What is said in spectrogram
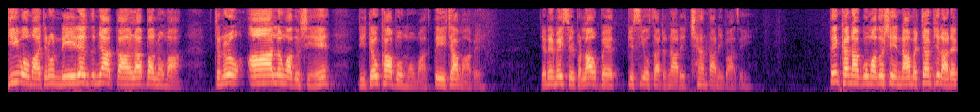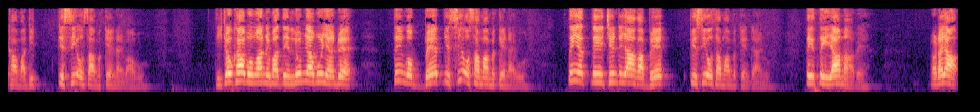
ကြီးပေါ်မှာကျွန်တော်နေတဲ့သမျှကာလပတ်လုံးမှာကျွန်တော်တို့အားလုံးကဆိုရှင်ဒီဒုက္ခဘုံပေါ်မှာတေချမှာပဲယနေ့မိတ်ဆွေဘလောက်ပဲပစ္စည်းဥစ္စာဒနာတွေချမ်းသာနေပါစေသင်ခန္ဓာကိုယ်မှာဆိုရှင်နာမတန်းဖြစ်လာတဲ့အခါမှာဒီပစ္စည်းဥစ္စာမကယ်နိုင်ပါဘူးဒီဒုက္ခဘုံကနေမှသင်လွတ်မြောက်ဖို့ရန်အတွက်သင်ကိုဘယ်ပစ္စည်းဥစ္စာမှမကယ်နိုင်ဘူးသင်ရဲ့သေခြင်းတရားကဘယ် ပစ္စည်းဥစ္စာမှမကယ်နိုင်ဘူးသေသေရမှာပဲเนาะဒါကြောင့်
